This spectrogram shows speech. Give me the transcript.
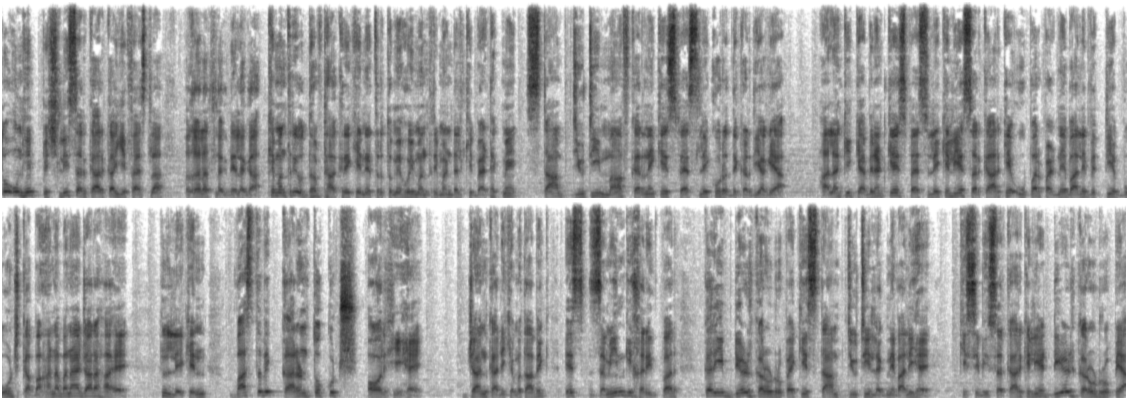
तो उन्हें पिछली सरकार का ये फैसला गलत लगने लगा। मुख्यमंत्री उद्धव ठाकरे के नेतृत्व में हुई मंत्रिमंडल की बैठक में स्टाम्प ड्यूटी माफ़ करने के इस फैसले को रद्द कर दिया गया। हालाँकि कैबिनेट के इस फैसले के लिए सरकार के ऊपर पड़ने वाले वित्तीय बोझ का बहाना बनाया जा रहा है। लेकिन वास्तविक कारण तो कुछ और ही है। जानकारी के मुताबिक इस ज़मीन की खरीद पर करीब डेढ़ करोड़ रुपए की स्टाम्प ड्यूटी लगने वाली है। किसी भी सरकार के लिए डेढ़ करोड़ रुपया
